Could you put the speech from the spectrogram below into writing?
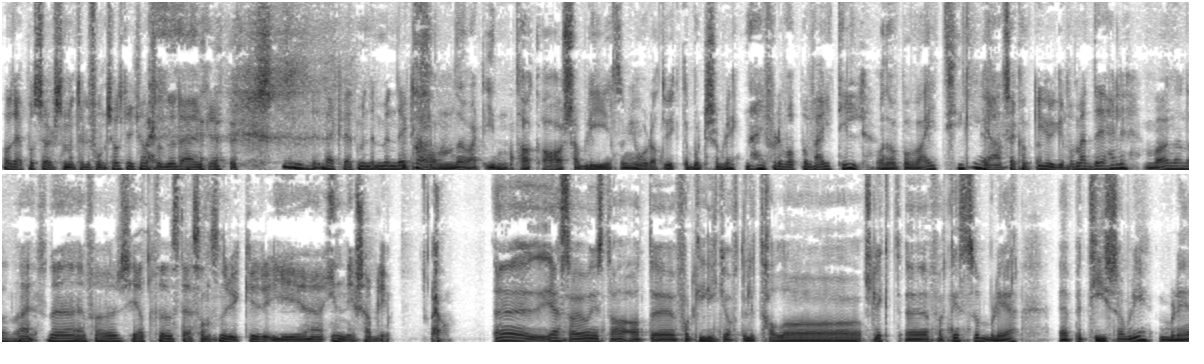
Og det er på størrelse med en telefonkiosk, ikke sant? så det, er jo ikke det, er ikke lett, men, men det klarer Kan det ha vært inntak av chablis som gjorde at du gikk deg bort til chablis? Nei, for det var på vei til. Og det var på vei til? Ja, Så jeg kan ikke ljuge på meg det heller. Nei, nei, nei. nei. Så det, jeg får si at stedsansen ryker i, inni Chablis. Ja. Eh, Jeg sa jo i stad at eh, folk liker ofte litt tall og slikt. Eh, Faktisk så ble eh, Petit Chablis ble,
